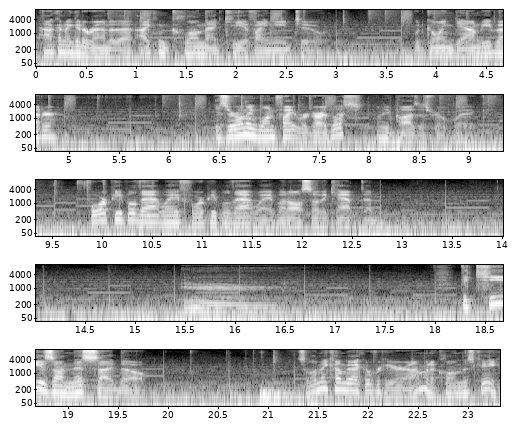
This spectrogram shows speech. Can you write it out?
How can I get around to that? I can clone that key if I need to. Would going down be better? Is there only one fight regardless? Let me pause this real quick. Four people that way, four people that way, but also the captain. Hmm. The key is on this side, though. So let me come back over here, and I'm going to clone this key.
